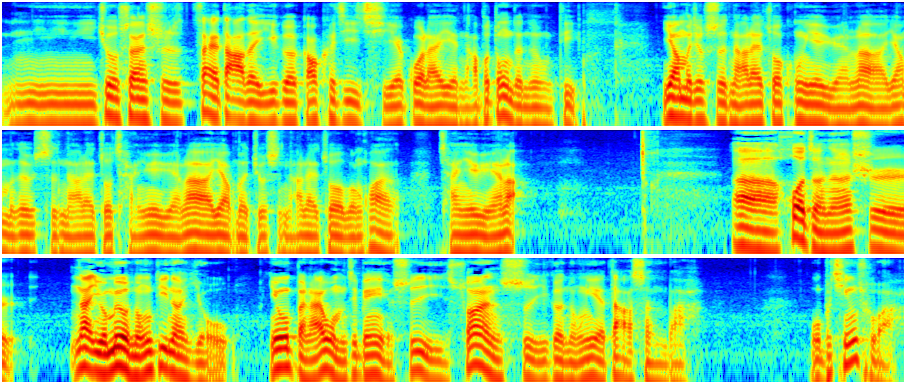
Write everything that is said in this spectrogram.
你你就算是再大的一个高科技企业过来也拿不动的那种地，要么就是拿来做工业园了，要么就是拿来做产业园了，要么就是拿来做文化产业园了，呃，或者呢是。那有没有农地呢？有，因为本来我们这边也是算是一个农业大省吧，我不清楚啊。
